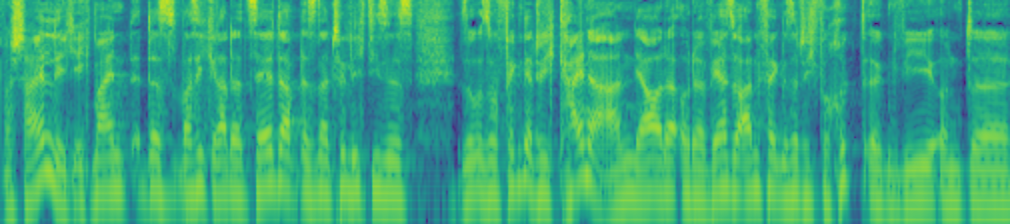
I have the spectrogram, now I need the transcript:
Wahrscheinlich. Ich meine, das, was ich gerade erzählt habe, ist natürlich dieses, so, so fängt natürlich keiner an, ja, oder, oder wer so anfängt, ist natürlich verrückt irgendwie. Und äh,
